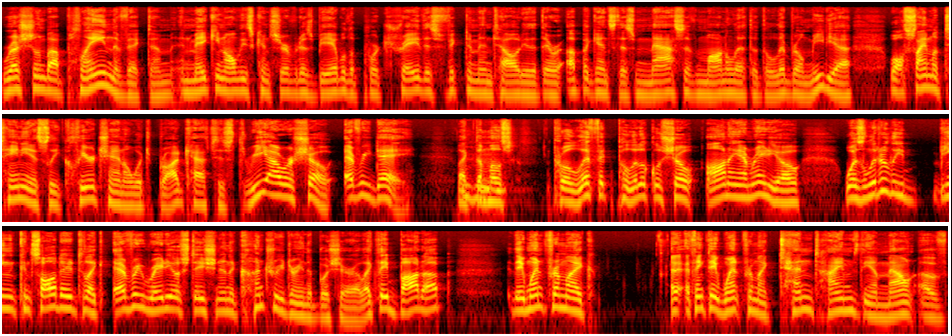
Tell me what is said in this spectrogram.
Rush Limbaugh playing the victim and making all these conservatives be able to portray this victim mentality that they were up against this massive monolith of the liberal media, while simultaneously Clear Channel, which broadcasts his three hour show every day, like the mm-hmm. most prolific political show on AM radio, was literally being consolidated to like every radio station in the country during the Bush era. Like they bought up, they went from like I think they went from like 10 times the amount of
